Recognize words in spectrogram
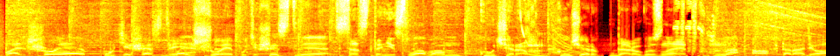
Большое путешествие. Большое путешествие со Станиславом Кучером. Кучер дорогу знает. На Авторадио.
